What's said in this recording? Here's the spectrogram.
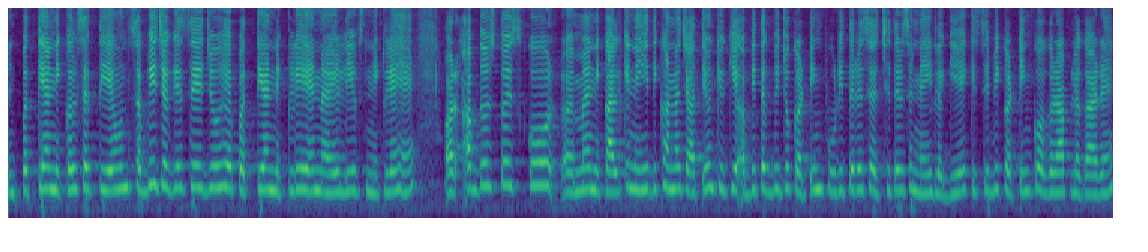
पत्तियाँ निकल सकती है, उन सभी जगह से जो है पत्तियाँ निकली है, नए लीव्स निकले हैं। और अब दोस्तों, इसको मैं निकाल के नहीं दिखाना चाहती हूँ, क्योंकि अभी तक भी जो कटिंग पूरी तरह से अच्छी तरह से नहीं लगी है, किसी भी कटिंग को अगर आप लगा रहे हैं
